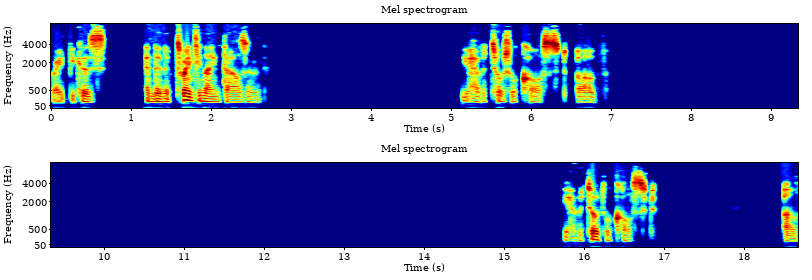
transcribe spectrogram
right? Because and then at twenty nine thousand, you have a total cost of you have a total cost of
